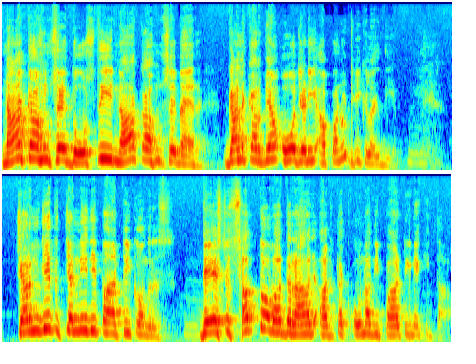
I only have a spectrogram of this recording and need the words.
ਨਾ ਕਾਹੂ ਸੇ ਦੋਸਤੀ ਨਾ ਕਾਹੂ ਸੇ ਬੈਰ। ਗੱਲ ਕਰਦੇ ਆ ਉਹ ਜਿਹੜੀ ਆਪਾਂ ਨੂੰ ਠੀਕ ਲੱਗਦੀ ਹੈ। ਚਰਨਜੀਤ ਚੰਨੀ ਦੀ ਪਾਰਟੀ ਕਾਂਗਰਸ। ਦੇਸ਼ 'ਚ ਸਭ ਤੋਂ ਵੱਧ ਰਾਜ ਅੱਜ ਤੱਕ ਉਹਨਾਂ ਦੀ ਪਾਰਟੀ ਨੇ ਕੀਤਾ।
